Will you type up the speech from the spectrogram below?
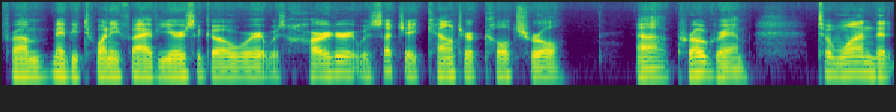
from maybe 25 years ago, where it was harder, it was such a countercultural uh, program, to one that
